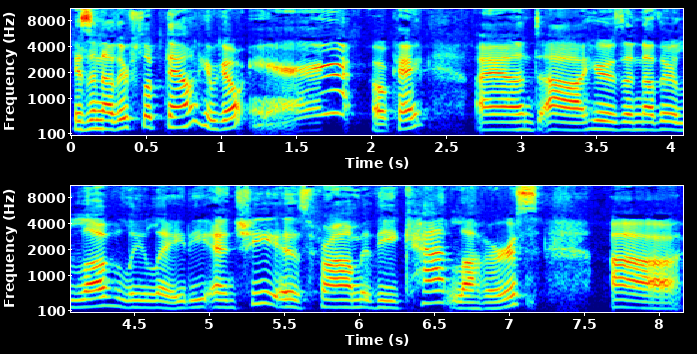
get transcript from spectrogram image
is another flip down. Here we go. Okay. And uh, here's another lovely lady, and she is from the Cat Lovers uh,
